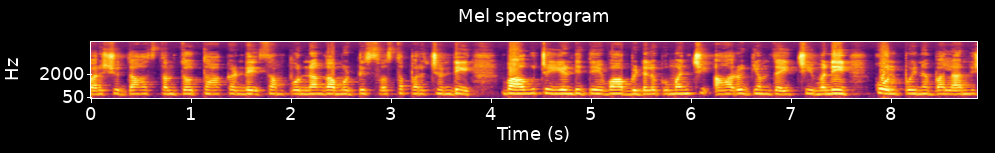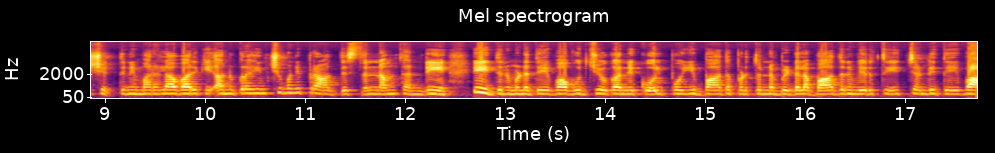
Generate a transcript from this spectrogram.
పరిశుద్ధ హస్తంతో తాకండి సంపూర్ణంగా ముట్టి స్వస్థపరచండి. బాగు చేయండి దేవా బిడ్డలకు మంచి ఆరోగ్యం దయచేయమని కోల్పోయిన బలాన్ని శక్తిని మరలా వారికి అనుగ్రహించమని ప్రార్థిస్తున్నాం తండ్రి. ఈ దినమున దేవా ఉద్యోగాన్ని కోల్పోయి బాధపడుతున్న బిడ్డల బాధను మీరు తీర్చండి దేవా.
